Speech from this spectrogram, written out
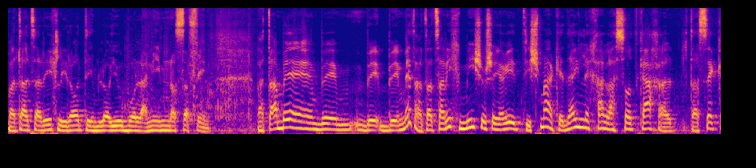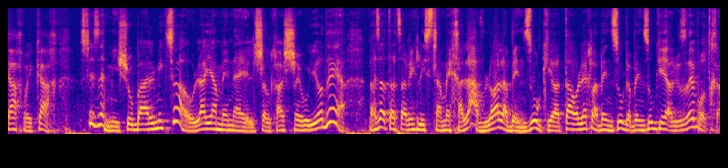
ואתה צריך לראות אם לא יהיו בולענים נוספים. ואתה ב, ב, ב, באמת, אתה צריך מישהו שיגיד, תשמע, כדאי לך לעשות ככה, תעשה כך וכך. שזה מישהו בעל מקצוע, אולי המנהל שלך שהוא יודע. ואז אתה צריך להסתמך עליו, לא על הבן זוג, כי אתה הולך לבן זוג, הבן זוג יעזב אותך,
